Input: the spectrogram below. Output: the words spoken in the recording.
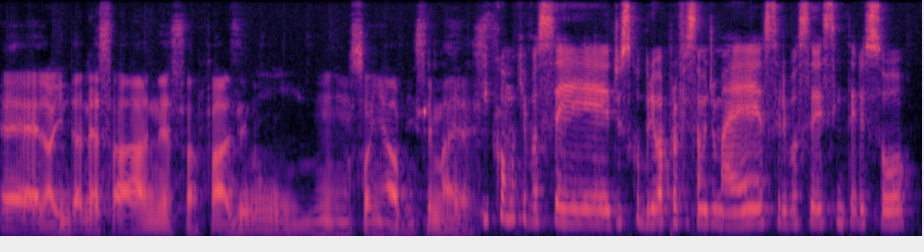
é, ainda nessa, nessa fase não, não, sonhava em ser maestro. E como que você descobriu a profissão de maestro e você se interessou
